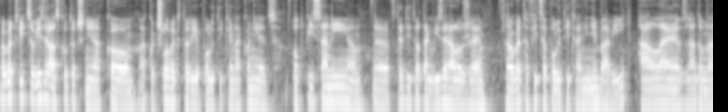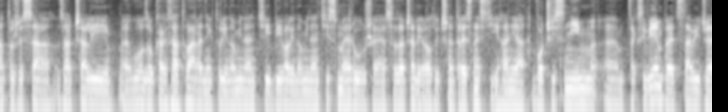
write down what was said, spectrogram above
Robert Fico vyzeral skutočne ako, ako človek, ktorý je politike nakoniec odpísaný a e, vtedy to tak vyzeralo, že Roberta Fica politika ani nebaví, ale vzhľadom na to, že sa začali e, v úvodzovkách zatvárať niektorí nominanti, bývalí nominanti Smeru, že sa začali rozličné trestné stíhania voči s ním, e, tak si viem predstaviť, že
